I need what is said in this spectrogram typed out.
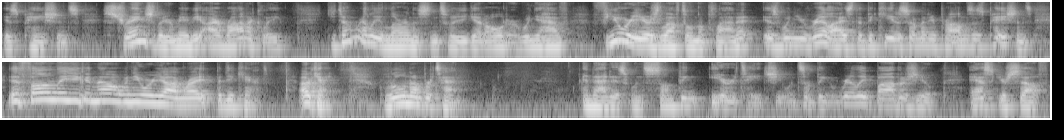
is patience. Strangely, or maybe ironically, you don't really learn this until you get older. When you have fewer years left on the planet, is when you realize that the key to so many problems is patience. If only you could know it when you were young, right? But you can't. Okay, rule number 10. And that is when something irritates you, when something really bothers you, ask yourself,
